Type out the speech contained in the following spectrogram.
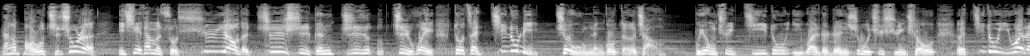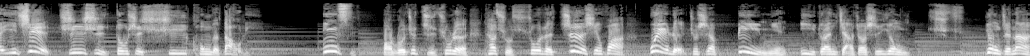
然后保罗指出了一切他们所需要的知识跟智智慧，都在基督里就能够得着，不用去基督以外的人事物去寻求，而基督以外的一切知识都是虚空的道理。因此，保罗就指出了他所说的这些话，为了就是要避免异端假教师用。用着那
